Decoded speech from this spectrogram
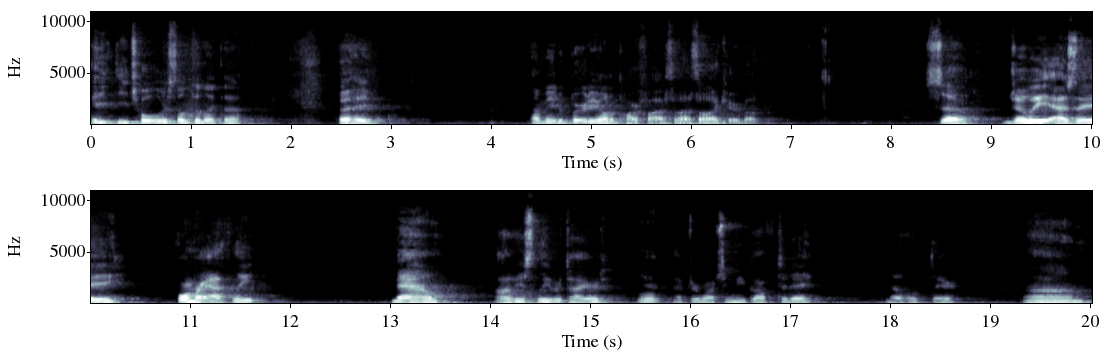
eight each hole or something like that. But hey, I made a birdie on a par five, so that's all I care about. So, Joey, as a former athlete, now obviously retired Yeah. after watching you golf today. No hope there. Um,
